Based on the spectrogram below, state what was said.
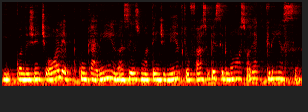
E quando a gente olha com carinho, às vezes no atendimento que eu faço, eu percebo, nossa, olha a crença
